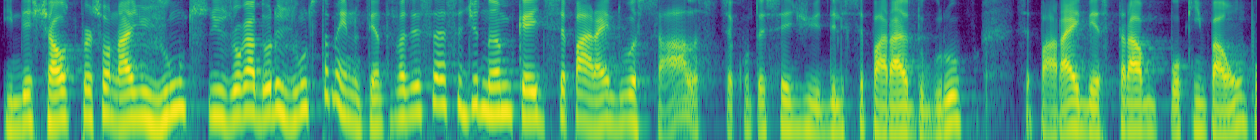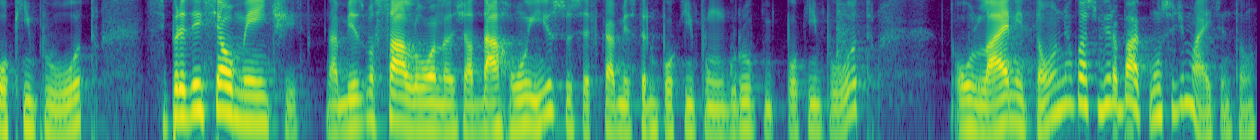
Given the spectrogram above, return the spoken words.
em deixar os personagens juntos e os jogadores juntos também. Não tenta fazer essa, essa dinâmica aí de separar em duas salas, se acontecer de deles separar do grupo, separar e mestrar um pouquinho para um, um pouquinho para o outro. Se presencialmente na mesma salona já dá ruim isso, você ficar mestrando um pouquinho para um grupo, um pouquinho para o outro, online então o negócio vira bagunça demais. Então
